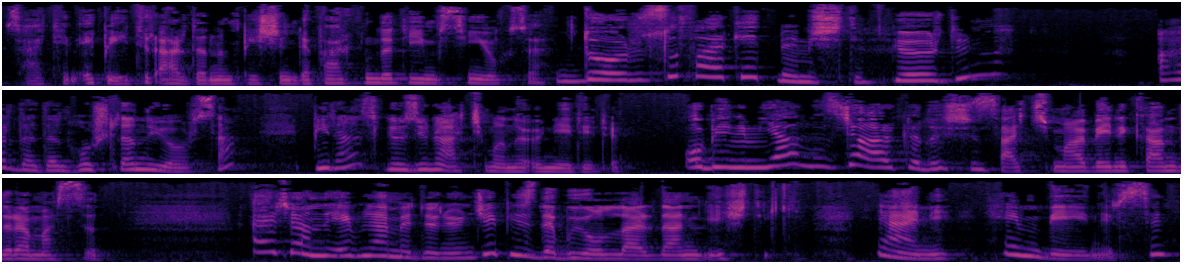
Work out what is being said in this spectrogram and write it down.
Zaten epeydir Arda'nın peşinde farkında değil misin yoksa? Doğrusu fark etmemiştim. Gördün mü? Arda'dan hoşlanıyorsan biraz gözünü açmanı öneririm. O benim yalnızca arkadaşım. Saçma beni kandıramazsın. Ercan'la evlenmeden önce biz de bu yollardan geçtik. Yani hem beğenirsin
